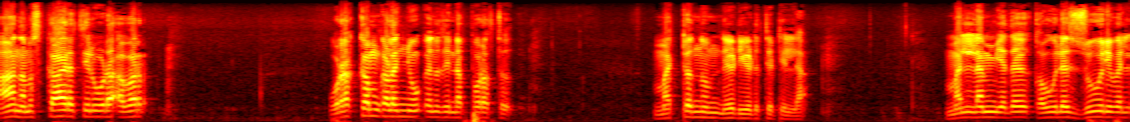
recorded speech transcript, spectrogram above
ആ നമസ്കാരത്തിലൂടെ അവർ ഉറക്കം കളഞ്ഞു എന്നതിനപ്പുറത്ത് മറ്റൊന്നും നേടിയെടുത്തിട്ടില്ല. മല്ലം യത് കൗലസൂരി വൽ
